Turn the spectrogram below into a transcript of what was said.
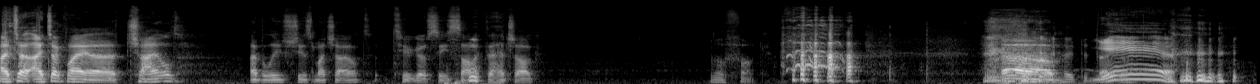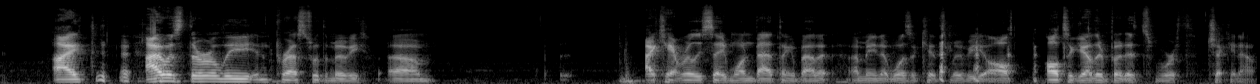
I took I took my uh, child, I believe she's my child, to go see Sonic the Hedgehog. Oh fuck. Um, How did that go? Yeah. I I was thoroughly impressed with the movie. Um, I can't really say one bad thing about it. I mean, it was a kids movie all altogether, but it's worth checking out.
